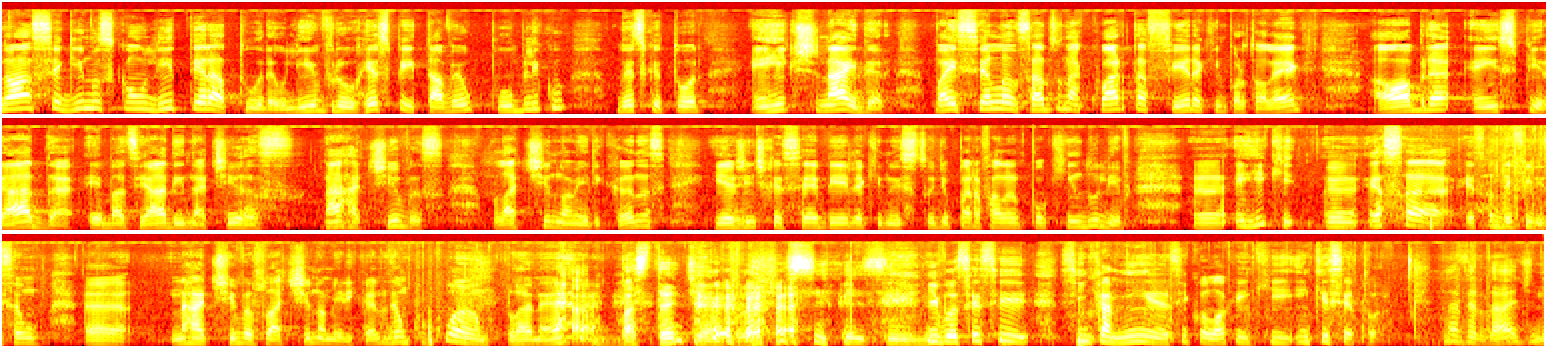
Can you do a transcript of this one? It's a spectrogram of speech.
Nós seguimos com literatura. O livro Respeitável Público, do escritor Henrique Schneider, vai ser lançado na quarta-feira aqui em Porto Alegre. A obra é inspirada e baseada em nativas narrativas latino-americanas e a gente recebe ele aqui no estúdio para falar um pouquinho do livro. Uh, Henrique, uh, essa, essa definição uh, narrativas latino-americanas é um pouco ampla, né? Ah, bastante ampla, sim, sim. E você se, se encaminha, se coloca em que, em que setor? Na verdade,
